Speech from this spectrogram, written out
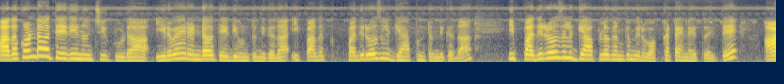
పదకొండవ తేదీ నుంచి కూడా ఇరవై రెండవ తేదీ ఉంటుంది కదా ఈ పద పది రోజుల గ్యాప్ ఉంటుంది కదా ఈ పది రోజుల గ్యాప్లో కనుక మీరు ఒక్కటైనట్లయితే ఆ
